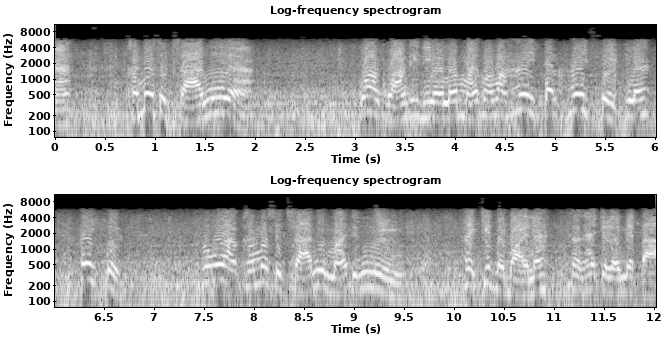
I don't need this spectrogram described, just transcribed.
นะคำว่าศึกษาเนี่ยกว้างขวางทีเดียวนะหมายความว่าให้ให้ฝึกนะ ให้ฝึก เพราะว่าคำว่าศึกษานี่หมายถึงหนึ่งให้คิดบ่อยๆนะท่านให้เจริญเมตตา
